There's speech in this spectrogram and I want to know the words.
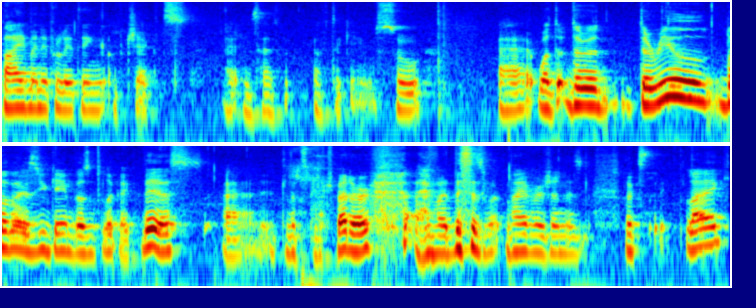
by manipulating objects inside of the game. So, uh, well, the, the, the real Baba Is You game doesn't look like this. Uh, it looks much better, but this is what my version is looks like.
